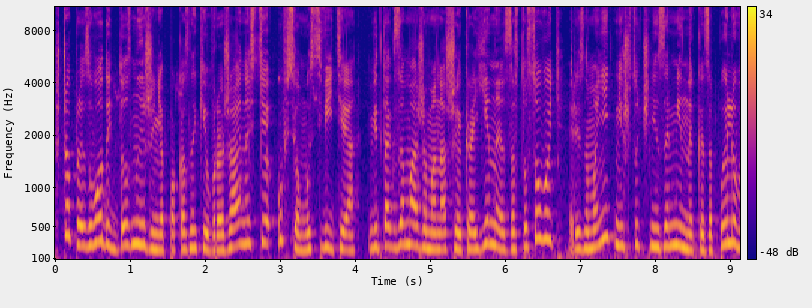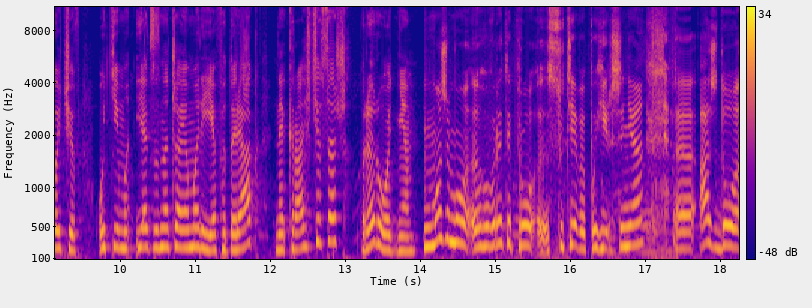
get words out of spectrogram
що призводить до зниження показників врожайності у всьому світі. Відтак, за межами нашої країни застосовують різноманітні штучні замінники запилювачів. Утім, як зазначає Марія Федоряк, найкраще все ж природні. Можемо е, говорити про е, суттєве погіршення е, аж до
